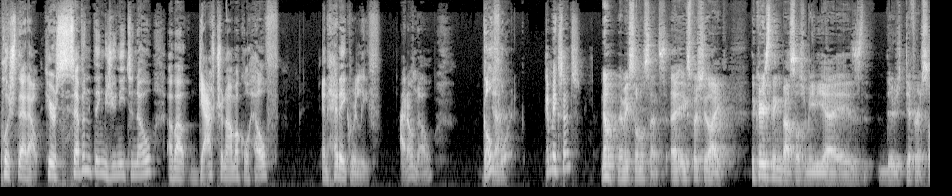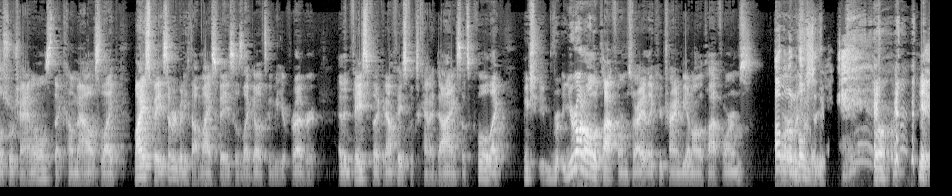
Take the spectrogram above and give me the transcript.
Push that out. Here's seven things you need to know about gastronomical health and headache relief. I don't know. Go yeah. for it. That makes sense? No, that makes total sense. Uh, especially like the crazy thing about social media is there's different social channels that come out. So like MySpace, everybody thought MySpace was like, oh, it's gonna be here forever. And then Facebook, and now Facebook's kind of dying. So it's cool. Like, make sure you're on all the platforms, right? Like you're trying to be on all the platforms. I'm on most of them. well, yeah.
